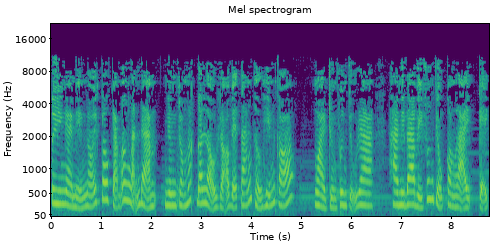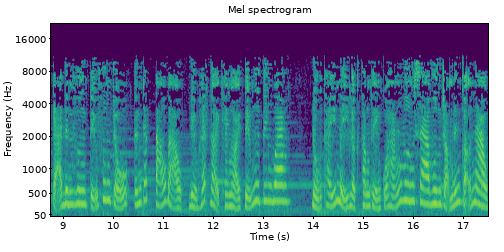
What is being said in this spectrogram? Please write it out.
tuy ngài miệng nói câu cảm ơn lãnh đạm, nhưng trong mắt đã lộ rõ vẻ tán thưởng hiếm có. Ngoài trường phương chủ ra, 23 vị phương chủ còn lại, kể cả đinh hương tiểu phương chủ, tính cách táo bạo, đều hết lời khen ngợi tiểu ngư tiên quan. Đủ thấy mỹ lực thân thiện của hắn vương xa vương rộng đến cỡ nào.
